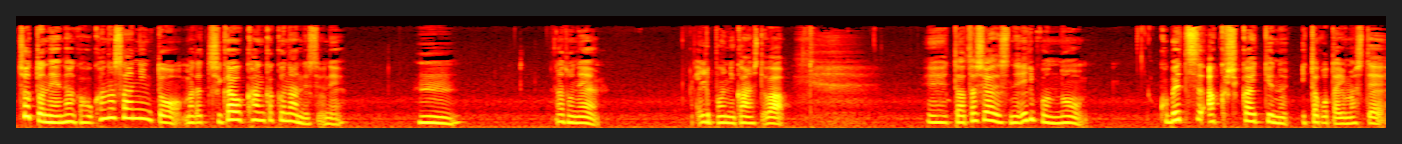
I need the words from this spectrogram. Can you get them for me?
ちょっとね、なんか他の3人とまた違う感覚なんですよね。うん。あとね、エリポンに関しては、えっ、と、私はですね、エリポンの個別握手会っていうの行ったことありまして、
